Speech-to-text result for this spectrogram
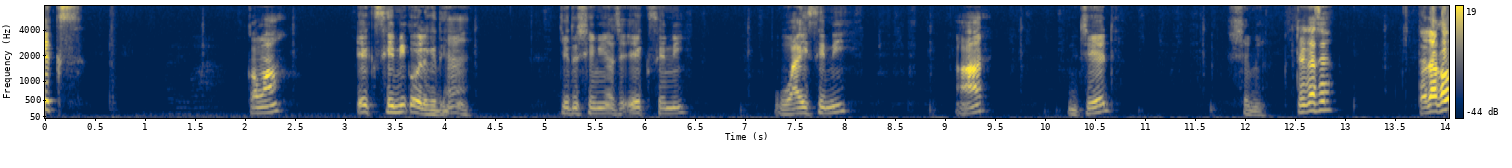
এক্স কমা এক্স সেমি করে লিখে দিই হ্যাঁ? যেহেতু সেমি আছে এক্স সেমি ওয়াই সেমি আর জেড সেমি ঠিক আছে? তা দেখো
